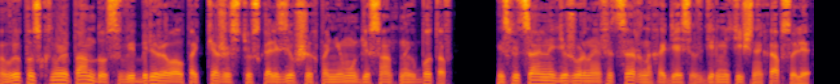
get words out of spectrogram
Выпускной пандус вибрировал под тяжестью скользивших по нему десантных ботов, и специальный дежурный офицер, находясь в герметичной капсуле,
